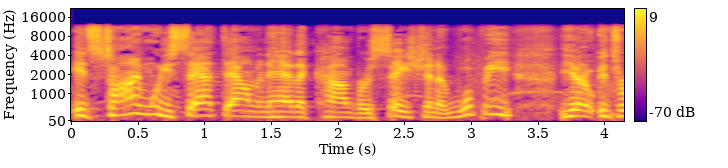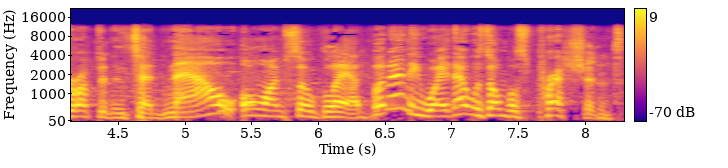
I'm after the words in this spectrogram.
It's time time we sat down and had a conversation, and Whoopi, you know, interrupted and said, "Now, oh, I'm so glad." But anyway, that was almost prescient.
